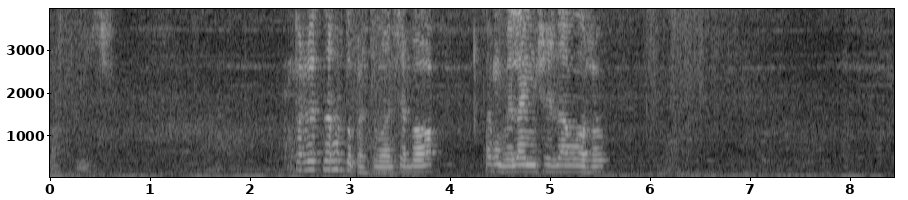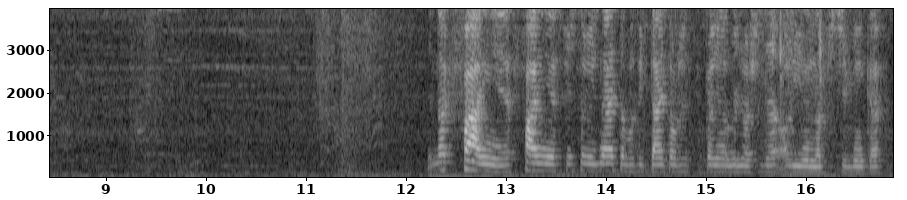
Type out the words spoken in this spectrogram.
No, idź. To, że jest trochę w dupę w tym momencie, bo tak mówię, lej mi się źle ułożył. Jednak fajnie jest, fajnie jest mieć tego Ignite'a, bo z Ignite'a może spokojnie robić właśnie te oliny na przeciwnikach.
